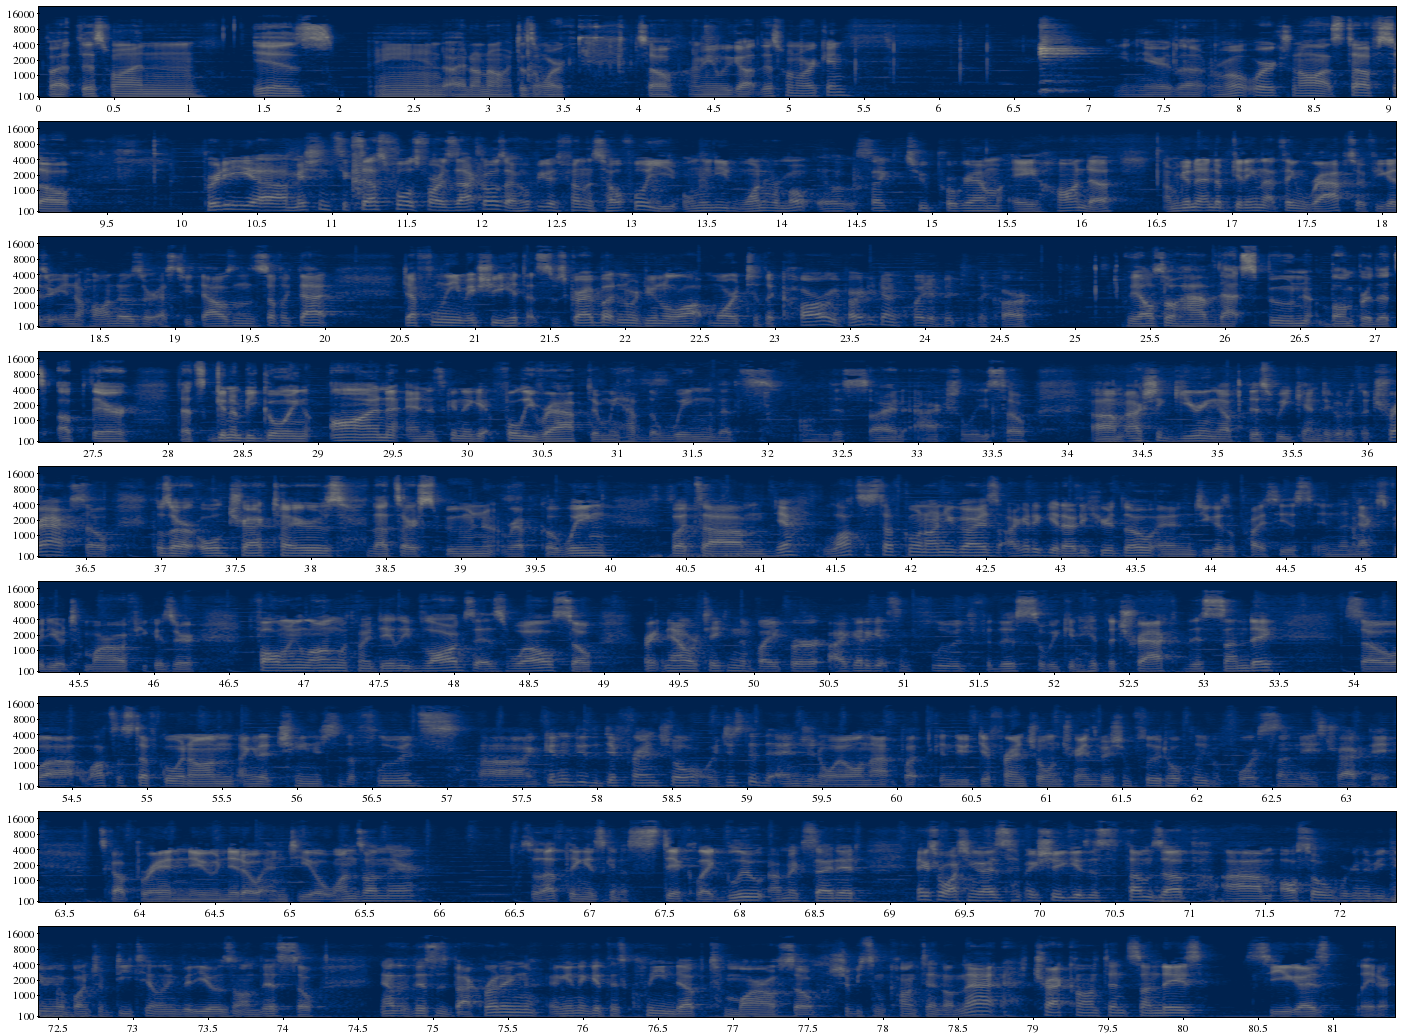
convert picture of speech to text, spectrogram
But this one is, and I don't know, it doesn't work. So, I mean, we got this one working. You can hear the remote works and all that stuff. So pretty uh, mission successful as far as that goes. I hope you guys found this helpful. You only need one remote, it looks like, to program a Honda. I'm gonna end up getting that thing wrapped, so if you guys are into Hondas or S2000s and stuff like that, definitely make sure you hit that subscribe button. We're doing a lot more to the car. We've already done quite a bit to the car. We also have that spoon bumper that's up there that's gonna be going on and it's gonna get fully wrapped and we have the wing that's on this side actually. So I'm um, actually gearing up this weekend to go to the track. So those are old track tires. That's our spoon replica wing. But um, yeah, lots of stuff going on, you guys. I gotta get out of here though, and you guys will probably see this in the next video tomorrow if you guys are following along with my daily vlogs as well. So right now we're taking the Viper. I gotta get some fluids for this so we can hit the track this Sunday. So uh, lots of stuff going on. I'm gonna change to the fluids. Uh, I'm gonna do the differential. We just did the engine oil on that, but gonna do differential and transmission fluid hopefully before Sunday's track day. It's got brand new Nitto NT01s on there. So that thing is gonna stick like glue. I'm excited. Thanks for watching guys. Make sure you give this a thumbs up. Um, also, we're gonna be doing a bunch of detailing videos on this. So now that this is back running, I'm gonna get this cleaned up tomorrow. So should be some content on that. Track content Sundays. See you guys later.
